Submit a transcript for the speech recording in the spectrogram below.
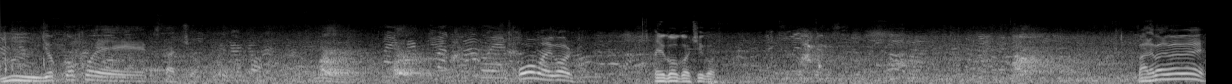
Mm, yo cojo eh, pistacho. Oh my god. El coco, chicos. Vale, vale, vale.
